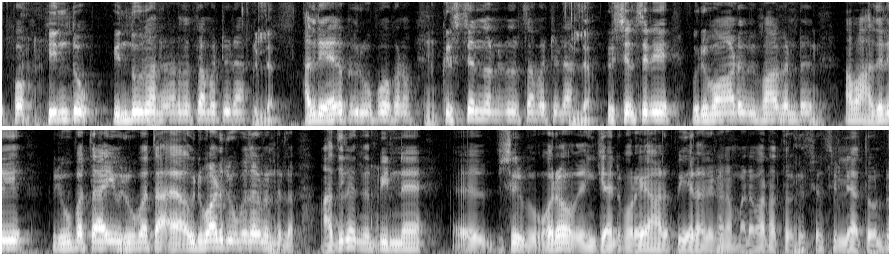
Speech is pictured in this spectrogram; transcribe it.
ഇപ്പോൾ ഹിന്ദു ഹിന്ദു എന്ന് പറഞ്ഞിട്ട് നിർത്താൻ പറ്റില്ല അതിൽ ഏതൊക്കെ ഗ്രൂപ്പ് നോക്കണം? ക്രിസ്ത്യൻ എന്ന് പറഞ്ഞിട്ട് നിർത്താൻ പറ്റില്ല. ക്രിസ്ത്യൻസിൽ ഒരുപാട് വിഭാഗമുണ്ട്. അപ്പോൾ അതിൽ രൂപത്തായി രൂപത്ത ഒരുപാട് രൂപതകളുണ്ടല്ലോ. അതിൽ പിന്നെ ഓരോ എനിക്ക് അതിന്റെ കുറേ ആൾ പേരറിയാം. കാരണം മലബാറിൽ അത്ര ക്രിസ്ത്യൻസ് ഇല്ലാത്തതുകൊണ്ട്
